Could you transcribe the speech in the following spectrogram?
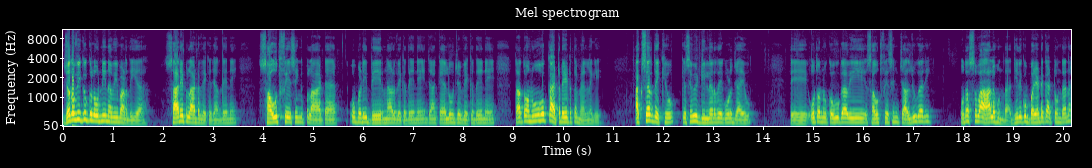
ਜਦੋਂ ਵੀ ਕੋਈ ਕਲੋਨੀ ਨਵੀਂ ਬਣਦੀ ਆ, ਸਾਰੇ ਪਲਾਟ ਵਿਕ ਜਾਂਦੇ ਨੇ। ਸਾਊਥ ਫੇਸਿੰਗ ਪਲਾਟ ਹੈ, ਉਹ ਬੜੀ ਦੇਰ ਨਾਲ ਵਿਕਦੇ ਨੇ ਜਾਂ ਕਹਿ ਲਓ ਜੇ ਵਿਕਦੇ ਨੇ, ਤਾਂ ਤੁਹਾਨੂੰ ਉਹ ਘੱਟ ਰੇਟ ਤੇ ਮਿਲਣਗੇ। ਅਕਸਰ ਦੇਖਿਓ, ਕਿਸੇ ਵੀ ਡੀਲਰ ਦੇ ਕੋਲ ਜਾਇਓ ਤੇ ਉਹ ਤੁਹਾਨੂੰ ਕਹੂਗਾ ਵੀ ਸਾਊਥ ਫੇਸਿੰਗ ਚੱਲ ਜੂਗਾ ਜੀ। ਉਹਦਾ ਸਵਾਲ ਹੁੰਦਾ, ਜਿਹਦੇ ਕੋਲ ਬਜਟ ਘੱਟ ਹੁੰਦਾ ਨਾ,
